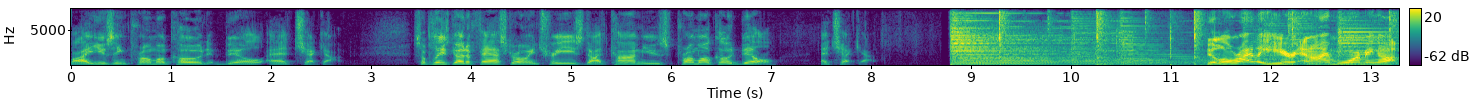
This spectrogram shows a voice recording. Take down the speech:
by using promo code BILL at checkout. So please go to fastgrowingtrees.com, use promo code BILL at checkout. Bill O'Reilly here, and I'm warming up.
